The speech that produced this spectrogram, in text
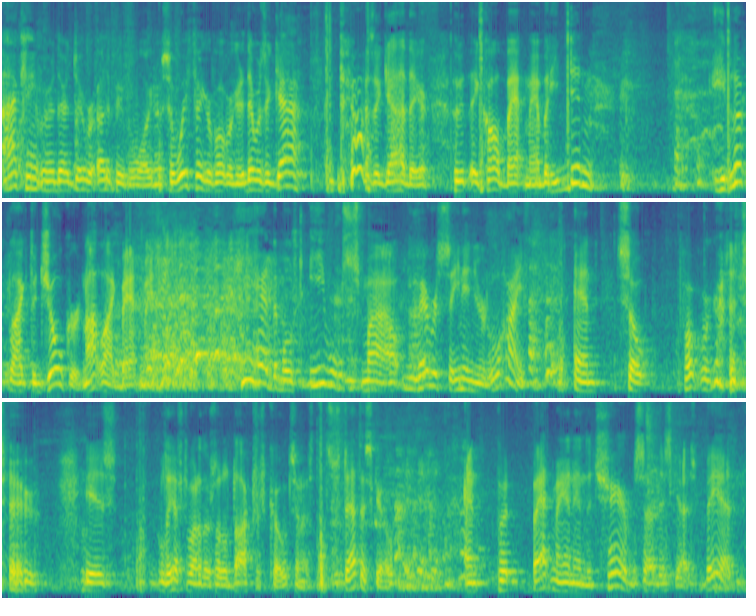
I can't remember. There, there were other people walking. There. So we figured what we're going to. Do. There was a guy. There was a guy there who they called Batman, but he didn't. He looked like the Joker, not like Batman. he had the most evil smile you've ever seen in your life. And so, what we're going to do is lift one of those little doctor's coats and a stethoscope and put Batman in the chair beside this guy's bed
